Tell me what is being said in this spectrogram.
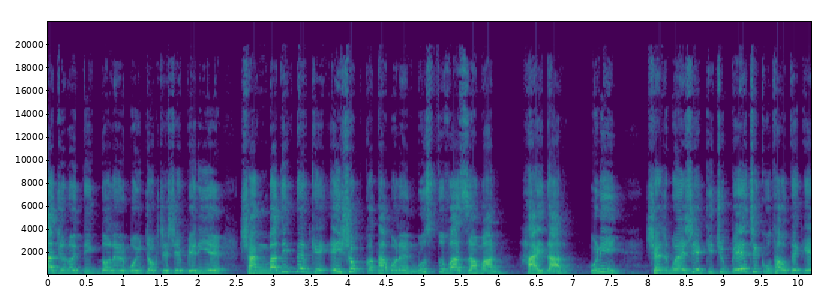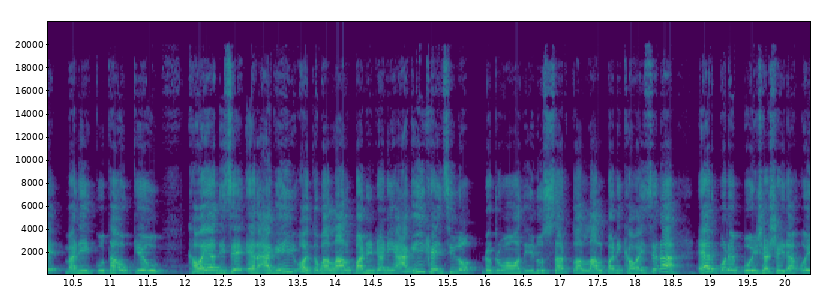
রাজনৈতিক দলের বৈঠক শেষে বেরিয়ে সাংবাদিকদেরকে এইসব কথা বলেন মুস্তফা জামান হায়দার। উনি শেষ বয়সে কিছু পেয়েছে কোথাও থেকে মানে কোথাও কেউ খাওয়াইয়া দিছে, এর আগেই হয়তো বা লাল পানি টানি আগেই খাইছিল। ডক্টর মোহাম্মদ ইনুস স্যার তো আর লাল পানি খাওয়াইছে না। এরপরে বৈশাখীরা ওই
